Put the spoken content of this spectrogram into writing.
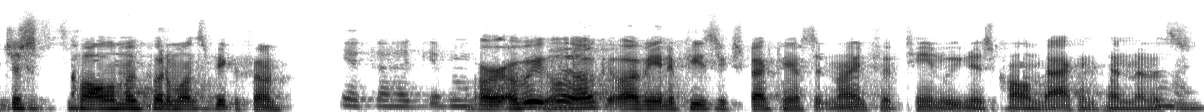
Just 9:15. call him and put him on speakerphone. Yeah, go ahead, give him. a Or are we, well, okay, I mean, if he's expecting us at nine fifteen, we can just call him back in ten minutes. All right,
